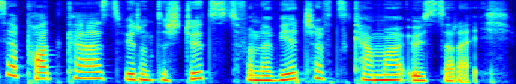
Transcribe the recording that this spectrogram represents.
Dieser Podcast wird unterstützt von der Wirtschaftskammer Österreich.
